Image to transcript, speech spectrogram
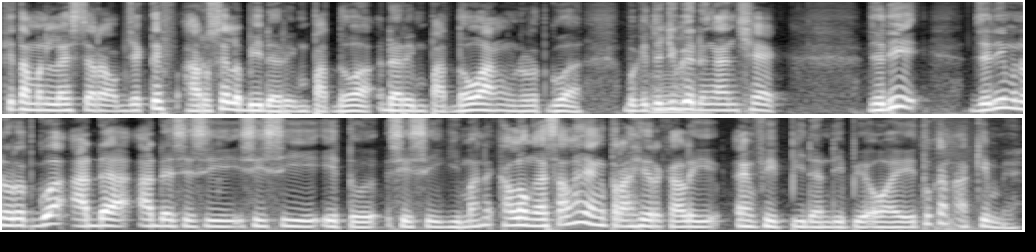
kita menilai secara objektif harusnya lebih dari empat doang dari empat doang menurut gua. Begitu juga dengan Shaq. Jadi jadi menurut gua ada ada sisi sisi itu sisi gimana? Kalau nggak salah yang terakhir kali MVP dan DPOI itu kan Hakim ya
